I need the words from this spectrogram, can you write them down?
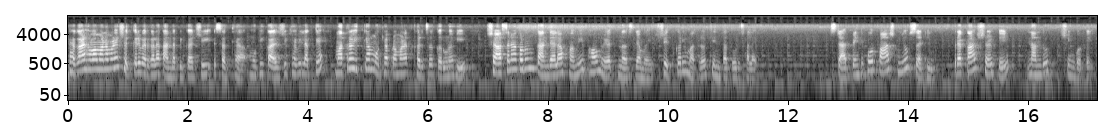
ढगाळ हवामानामुळे शेतकरी वर्गाला कांदा पिकाची सध्या मोठी काळजी घ्यावी लागते. मात्र इतक्या मोठ्या प्रमाणात खर्च करूनही शासनाकडून कांद्याला हमी भाव मिळत नसल्यामुळे शेतकरी मात्र चिंतातूर झालाय. स्टार ट्वेंटी फोर फास्ट न्यूजसाठी प्रकाश शेळके नांदूर शिंगोटे.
